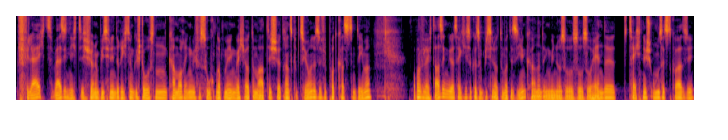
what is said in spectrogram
Vielleicht, weiß ich nicht, ist schon ein bisschen in die Richtung gestoßen, kann man auch irgendwie versuchen, ob man irgendwelche automatische Transkriptionen, also für Podcasts ein Thema, ob man vielleicht das irgendwie tatsächlich sogar so ein bisschen automatisieren kann und irgendwie nur so, so, so Hände technisch umsetzt quasi,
